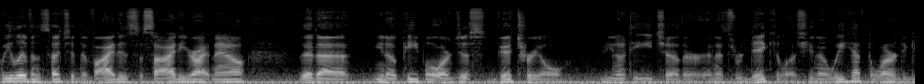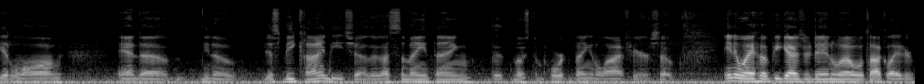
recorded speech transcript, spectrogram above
we live in such a divided society right now that, uh, you know, people are just vitriol you know, to each other. And it's ridiculous. You know, we have to learn to get along and, uh, you know, just be kind to each other. That's the main thing, the most important thing in life here. So anyway, hope you guys are doing well. We'll talk later.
